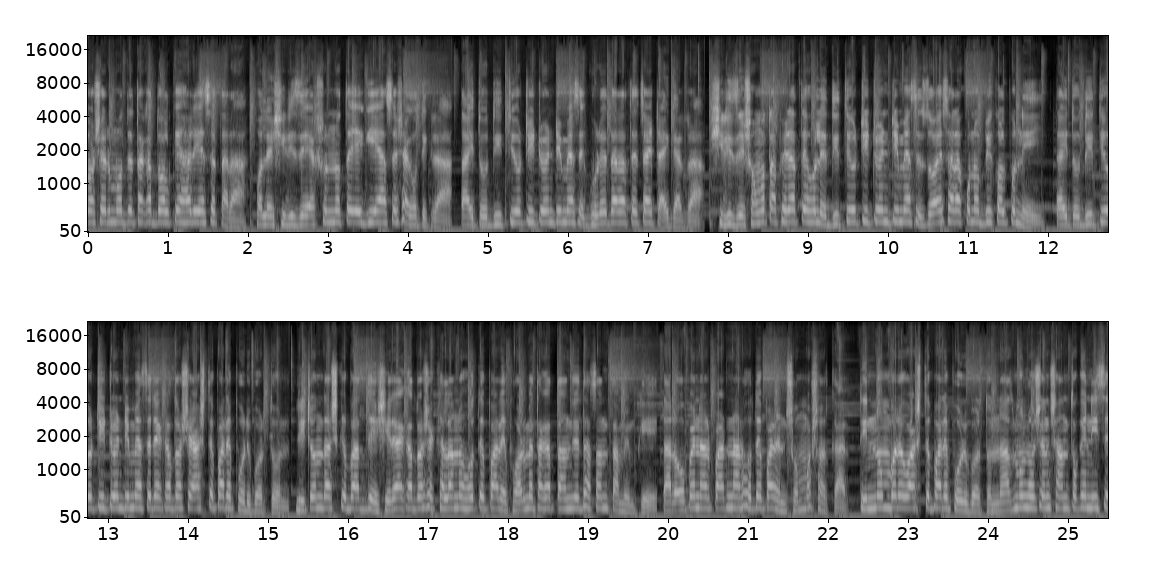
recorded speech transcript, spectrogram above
দশের মধ্যে থাকা দলকে হারিয়েছে তারা। ফলে সিরিজে এক শূন্যতে এগিয়ে আছে স্বাগতিকরা। তাই তো দ্বিতীয় টি টোয়েন্টি ম্যাচে ঘুরে দাঁড়াতে চায় টাইগাররা। সিরিজে সমতা ফেরাতে হলে দ্বিতীয় টি টোয়েন্টি ম্যাচে জয় ছাড়া কোনো বিকল্প নেই। তাই তো দ্বিতীয় টি টোয়েন্টি ম্যাচের একাদশে আসতে পারে পরিবর্তন। লিটন দাসকে বাদ দিয়ে সেরা একাদশে খেলানো হতে পারে ফর্মে থাকা তানজিদ হাসান তামিমকে। তার ওপেনার পার্টনার হতে পারেন সৌম্য সরকার। তিন নম্বরেও আসতে পারে পরিবর্তন। নাজমুল হোসেন শান্তকে নিচে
